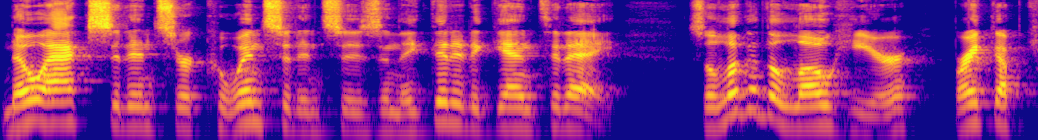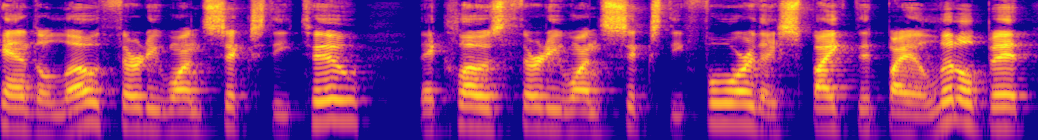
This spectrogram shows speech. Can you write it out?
no accidents or coincidences, and they did it again today. So look at the low here, breakup candle low, 3162. They closed 3164. They spiked it by a little bit,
